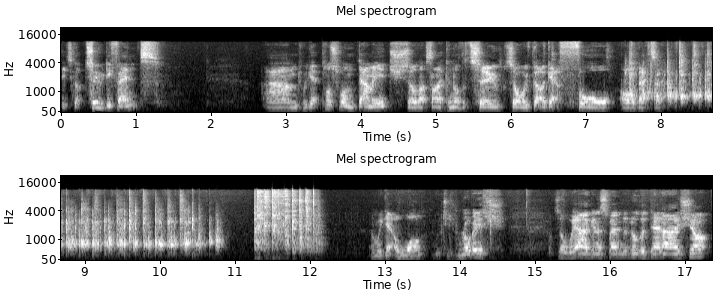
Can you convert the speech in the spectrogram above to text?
it's got two defence and we get plus one damage so that's like another two. So we've got to get a four or better we get a one which is rubbish so we are going to spend another dead eye shot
